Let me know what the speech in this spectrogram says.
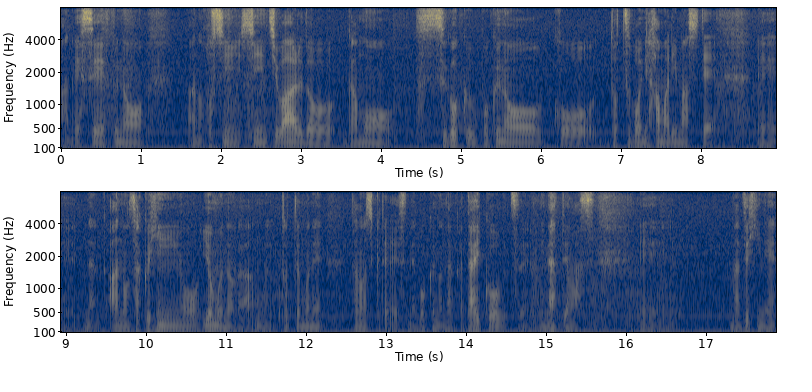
あの SF のあの星新一ワールドがもうすごく僕のこうドツボにはまりまして、えー、なんかあの作品を読むのがもうとってもね楽しくてですね僕のなんか大好物になってます、えー、まあ、ぜひね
